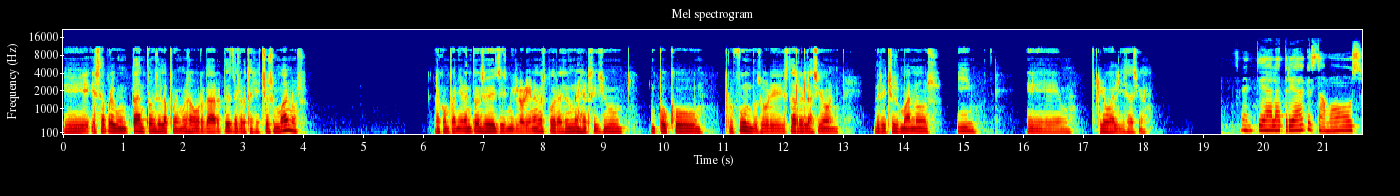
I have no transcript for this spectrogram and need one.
Eh, esta pregunta entonces la podemos abordar desde los derechos humanos. La compañera entonces Yesmi Lorena nos podrá hacer un ejercicio un poco profundo sobre esta relación derechos humanos y eh, globalización. Frente a la triada que estamos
